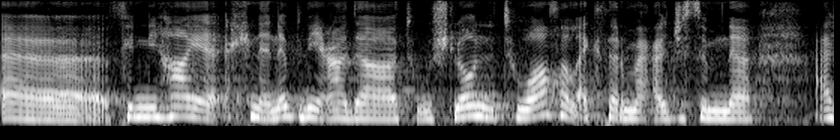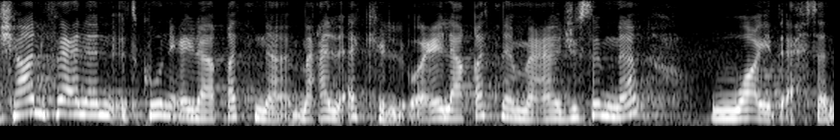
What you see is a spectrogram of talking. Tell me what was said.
آه، في النهاية إحنا نبني عادات وشلون نتواصل أكثر مع جسمنا عشان فعلا تكون علاقتنا مع الأكل وعلاقتنا مع جسمنا وايد أحسن.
